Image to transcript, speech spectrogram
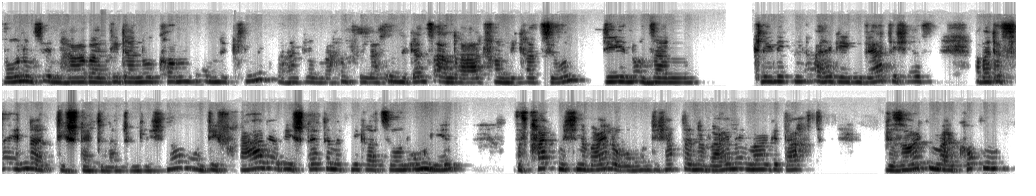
Wohnungsinhaber, die dann nur kommen, um eine Klinikbehandlung machen zu lassen, eine ganz andere Art von Migration, die in unseren Kliniken allgegenwärtig ist. Aber das verändert die Städte natürlich. Ne? Und die Frage, wie Städte mit Migration umgehen, das treibt mich eine Weile um. Und ich habe da eine Weile immer gedacht, wir sollten mal gucken,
